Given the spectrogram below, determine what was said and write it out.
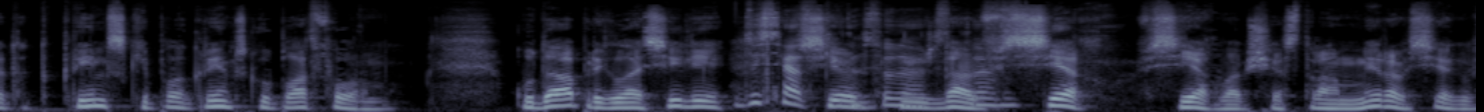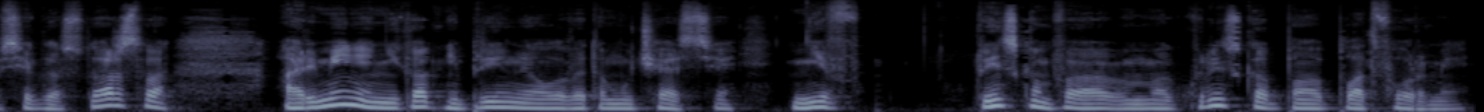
этот кримский, кримскую платформу куда пригласили Десятки всех, государств, да, да. всех, всех вообще стран мира, всех, всех государства. Армения никак не приняла в этом участие. Ни в украинском, украинской платформе,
